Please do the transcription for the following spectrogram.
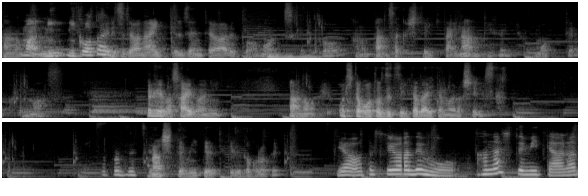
あのまあ、二項対立ではないっていう前提はあるとは思うんですけれど、あの探索していきたいなというふうに思っております。よければ最後にあのお一言ずついただいてもよろしいですか？話してみてっていうところで。いや私はでも話してみて改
